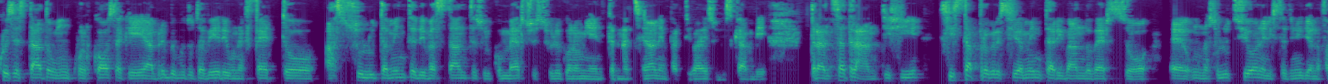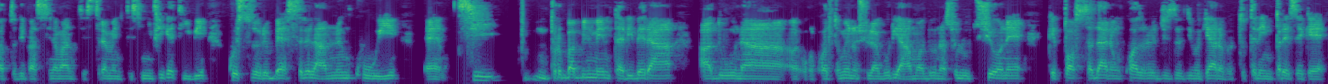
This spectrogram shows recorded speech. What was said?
questo è stato un qualcosa che avrebbe potuto avere un effetto assolutamente devastante sul commercio e sull'economia internazionale, in particolare sugli scambi transatlantici. Si sta progressivamente arrivando verso eh, una soluzione, gli Stati Uniti hanno fatto dei passi in avanti estremamente significativi, questo dovrebbe essere l'anno in cui eh, si probabilmente arriverà ad una, o quantomeno ce l'auguriamo, ad una soluzione che possa dare un quadro legislativo chiaro per tutte le imprese che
